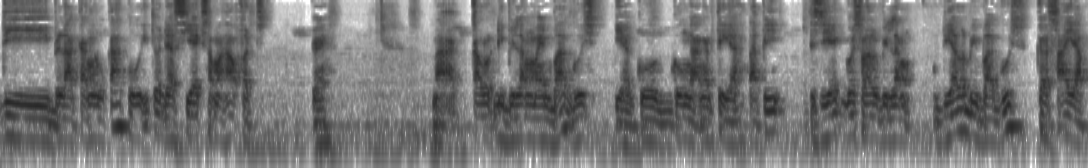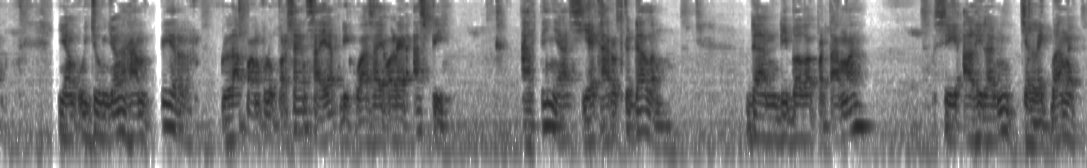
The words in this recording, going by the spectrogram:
di belakang Lukaku itu ada Ziyech sama Havertz. Oke. Okay. Nah, kalau dibilang main bagus, ya gue gue nggak ngerti ya. Tapi Ziyech gue selalu bilang dia lebih bagus ke sayap yang ujungnya hampir 80% sayap dikuasai oleh Aspi. Artinya Ziyech harus ke dalam. Dan di babak pertama si Al jelek banget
